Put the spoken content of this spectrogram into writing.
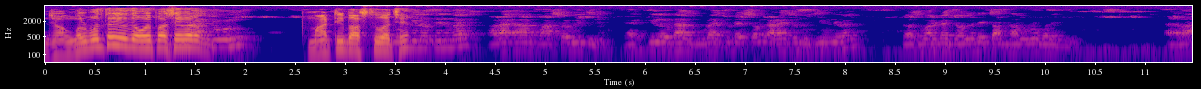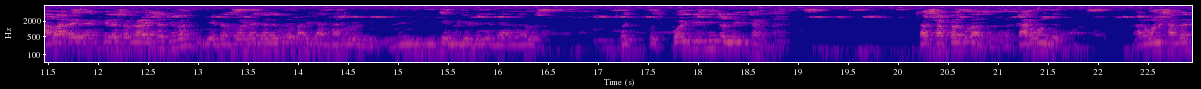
জঙ্গল বলতে ওই- পাশে এবার মাটি বাস্তু আছে। এক কিলো ডাস গুঁড়া চুনের সঙ্গে আড়াইশো দেবেন। দশ বারোটা জল দিয়ে চার ধারগুলো বাড়ি দিবেন আর আবার এক কিলোর সঙ্গে আড়াইশো দেবেন যে দশ বারোটা জলগুলো বাড়ি চার ধারগুলো দিবেন নিচে মেজে টেজে দেওয়া হলো পঁয়ত্রিশ দিন চল্লিশ দিন ছাড়বে তার সাপটাগুলো আসবে কার্বন দেবে। কার্বন সাপের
